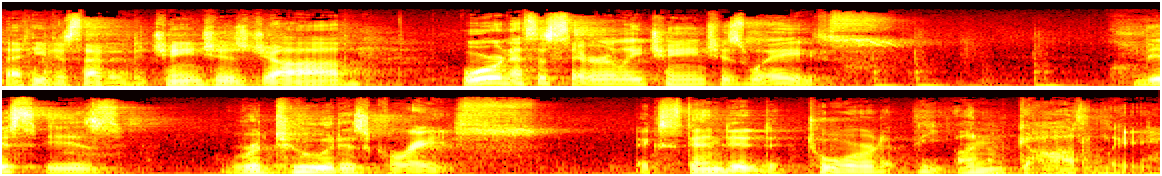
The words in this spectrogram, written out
that he decided to change his job or necessarily change his ways. This is gratuitous grace extended toward the ungodly.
